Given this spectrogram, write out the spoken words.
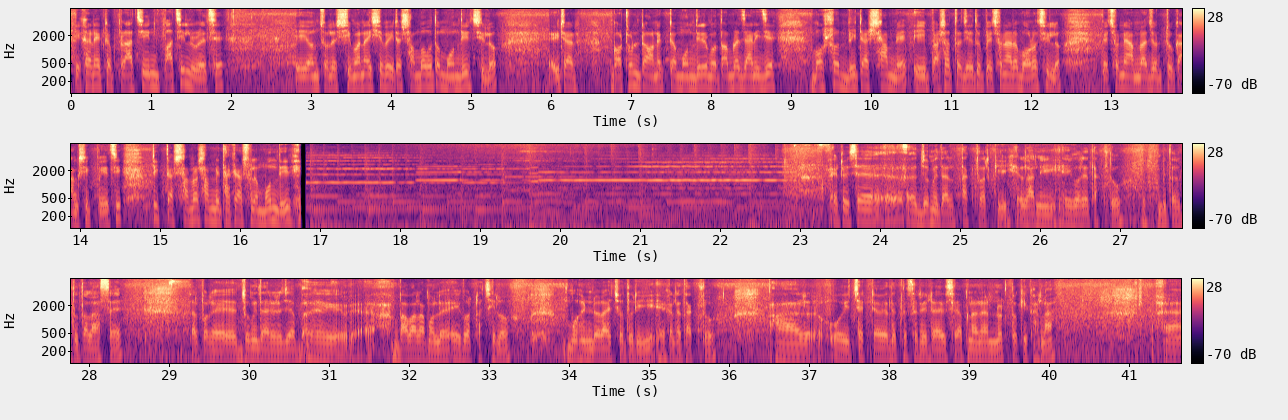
এখানে একটা প্রাচীন পাঁচিল রয়েছে। এই অঞ্চলের সীমানা হিসেবে এটা সম্ভবত মন্দির ছিল। এটার গঠনটা অনেকটা মন্দিরের মতো। আমরা জানি যে বসত ভিটার সামনে এই প্রাসাদটা যেহেতু পেছনে আরও বড় ছিল, পেছনে আমরা যতটুকু আংশিক পেয়েছি, ঠিক তার সামনাসামনি থাকে আসলে মন্দির। এটা হচ্ছে জমিদার থাকতো আর কি, রানী এই ঘরে থাকতো, ভিতরে দোতলা আছে। তারপরে জমিদারের যে বাবার আমলে এই ঘরটা ছিল, মহেন্দ্র রায় চৌধুরী এখানে থাকতো। আর ওই চারটা দেখতেছেন, এটা হচ্ছে আপনার নর্তকী খানা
